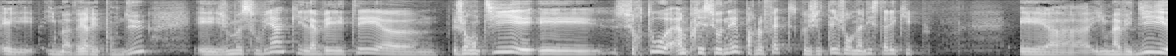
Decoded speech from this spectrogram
et il m'avait répondu. Et je me souviens qu'il avait été euh, gentil et, surtout impressionné par le fait que j'étais journaliste à l'équipe. Et euh, il m'avait dit,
